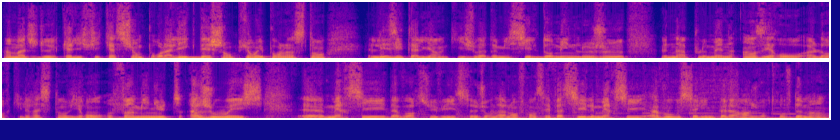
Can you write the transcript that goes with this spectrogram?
Un match de qualification pour la Ligue des Champions et pour l'instant, les Italiens qui jouent à domicile dominent le jeu. Naples mène 1-0 alors qu'il reste environ 20 minutes à jouer. Euh, merci d'avoir suivi ce journal en français facile. Merci à vous Céline Pellarin. Je vous retrouve demain.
